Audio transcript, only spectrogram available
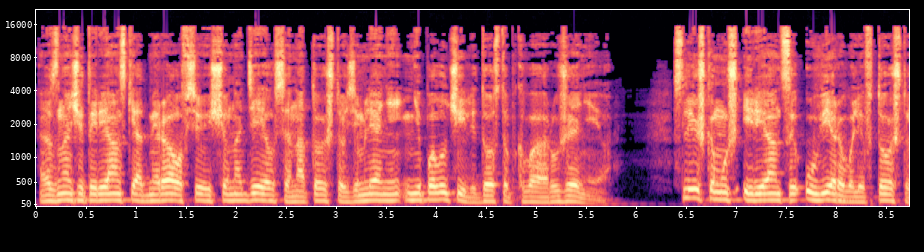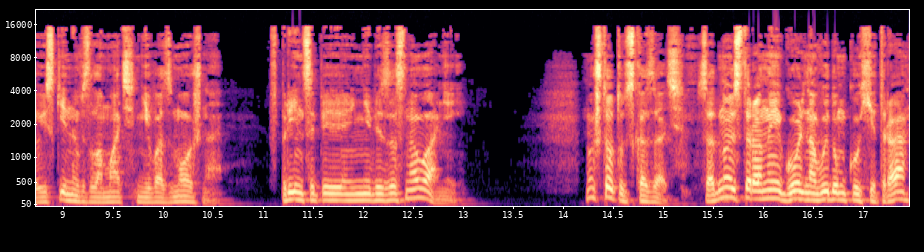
а значит, ирианский адмирал все еще надеялся на то, что земляне не получили доступ к вооружению. Слишком уж ирианцы уверовали в то, что искины взломать невозможно. В принципе, не без оснований. Ну что тут сказать. С одной стороны, голь на выдумку хитра,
